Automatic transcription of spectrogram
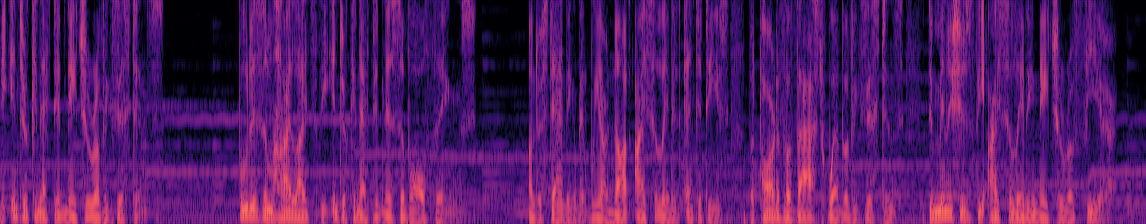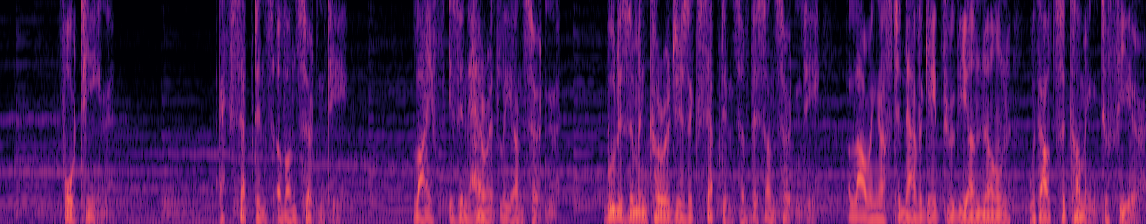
The interconnected nature of existence. Buddhism highlights the interconnectedness of all things. Understanding that we are not isolated entities, but part of a vast web of existence, diminishes the isolating nature of fear. 14 acceptance of uncertainty. Life is inherently uncertain. Buddhism encourages acceptance of this uncertainty, allowing us to navigate through the unknown without succumbing to fear.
